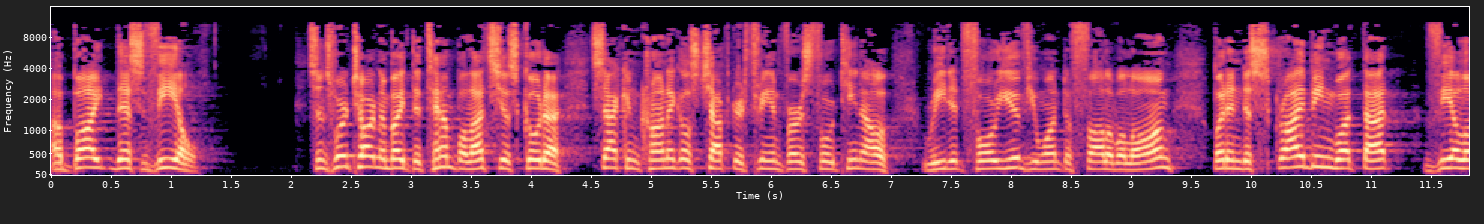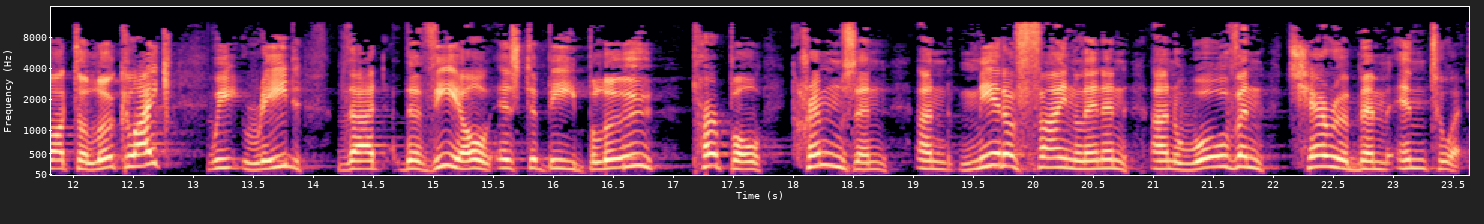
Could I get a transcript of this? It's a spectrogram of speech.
about this veil. Since we're talking about the temple, let's just go to Second Chronicles chapter 3 and verse 14. I'll read it for you if you want to follow along. But in describing what that veil ought to look like, we read that the veil is to be blue, purple, crimson, and made of fine linen and woven cherubim into it.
